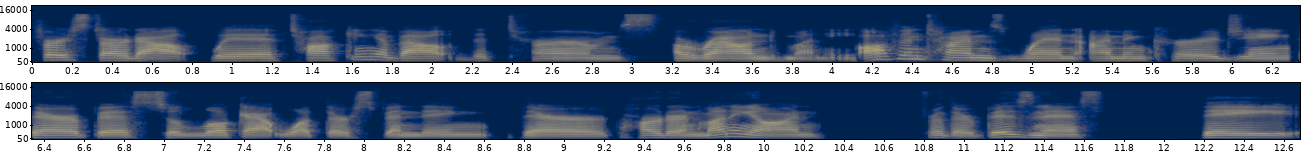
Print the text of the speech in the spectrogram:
first start out with talking about the terms around money. Oftentimes, when I'm encouraging therapists to look at what they're spending their hard earned money on for their business, they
